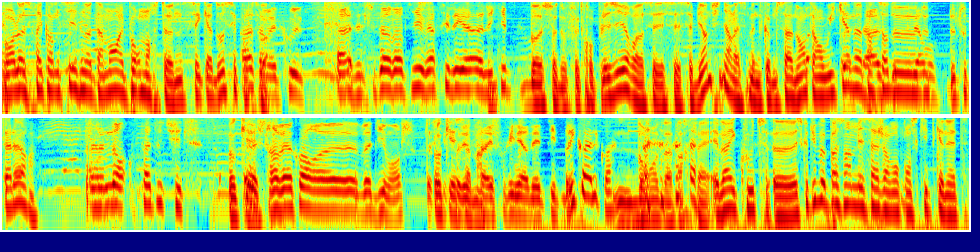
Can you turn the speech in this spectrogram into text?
Pour Los Frequencies notamment et pour Morton. C'est cadeau, c'est pour Ah, ça toi. va être cool. Ah, c'est super gentil. Merci gars, l'équipe. Bah, ça nous fait trop plaisir. C'est- bien de finir la semaine comme ça, non? T'es en week-end à partir de, de, tout à l'heure? Euh, non, pas tout de suite. Ok. Euh, je travaille encore euh, bah, dimanche. Ok, ça marche. Il faut finir des petites bricoles, quoi. Bon, bah parfait. Eh ben écoute, euh, est-ce que tu peux passer un message avant qu'on se quitte, Kenneth?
